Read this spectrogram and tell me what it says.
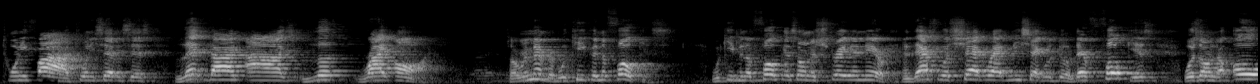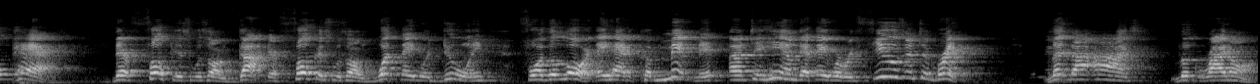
25, 27 says, Let thine eyes look right on. So remember, we're keeping the focus. We're keeping the focus on the straight and narrow. And that's what Shadrach, Meshach was doing. Their focus was on the old path. Their focus was on God. Their focus was on what they were doing for the Lord. They had a commitment unto Him that they were refusing to break. Amen. Let thy eyes look right on,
